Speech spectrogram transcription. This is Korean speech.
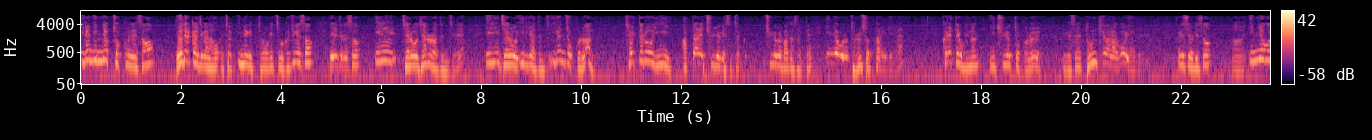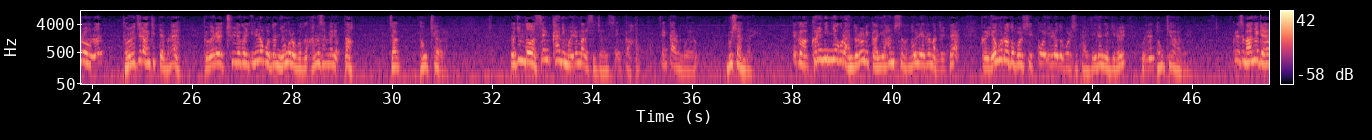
이런 입력 조건에서 여덟 가지가 나오 저 입력이 들어오겠지만 그 중에서 예를 들어서 100라든지 101이라든지 이런 조건은 절대로 이 앞단의 출력에서 즉 출력을 받았을 때 입력으로 들을 수 없다 이게. 그럴 때 우리는 이 출력 조건을 이것을 돈케어라고 이야기를 해요. 그래서 여기서 어, 입력으로는 들어오질 않기 때문에 그거를 출력을 1로 보든 0으로 보든 아무 상관이 없다. 즉 돈케어라. 요즘 뭐 쌩카니 뭐 이런 말을 쓰죠. 쌩까. 쌩까는 뭐예요? 무시한다. 그러니까 그런 입력으로 안 들어오니까 이 함수 논리를 만들 때 그걸 0으로도 볼 수 있고 1로도 볼 수 있다. 이제 이런 얘기를 우리는 돈케어라고 해요. 그래서 만약에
